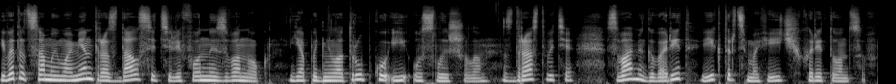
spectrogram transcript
и в этот самый момент раздался телефонный звонок. Я подняла трубку и услышала. «Здравствуйте, с вами говорит Виктор Тимофеевич Харитонцев».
